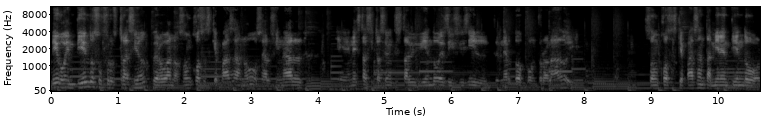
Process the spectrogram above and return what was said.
Digo, entiendo su frustración, pero bueno, son cosas que pasan, ¿no? O sea, al final, en esta situación que se está viviendo, es difícil tener todo controlado y son cosas que pasan. También entiendo,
